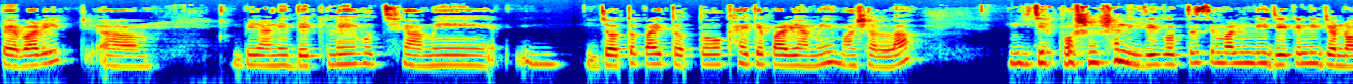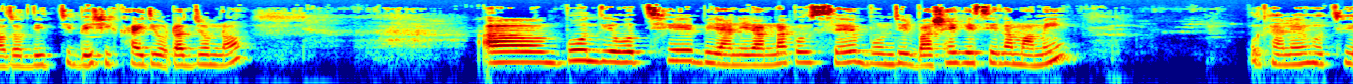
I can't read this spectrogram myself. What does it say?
ফেভারিট বিরিয়ানি দেখলে হচ্ছে আমি যত পাই তত খাইতে পারি আমি মাসাল্লাহ নিজের প্রশংসা নিজে করতেছি মানে নিজেকে নিজের নজর দিচ্ছি বেশি খাই যে ওটার জন্য। বন্দি হচ্ছে বিরিয়ানি রান্না করছে বঞ্জির বাসায় গেছিলাম আমি। ওখানে হচ্ছে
